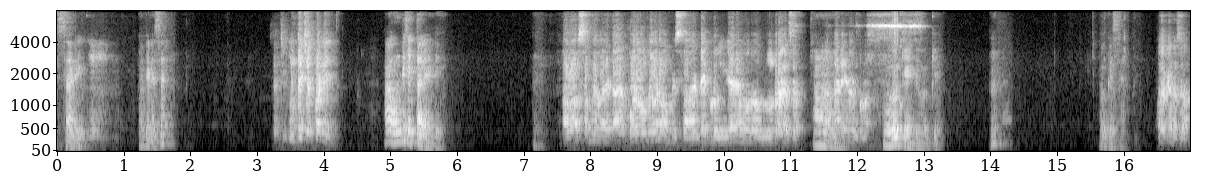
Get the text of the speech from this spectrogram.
సరే. ఓకేనా సార్? ఉంటే చెప్పండి. ఉంటే చెప్తాలేండి వాట్సాప్ నెంబర్ అయితే ఫోటో కూడా పంపిస్తాను అంటే ఇప్పుడు ఇంకేదో ఉంటారు కదా సార్. అవునవును. నేను అనుకున్నా. ఓకే అండి ఓకే? Okay sir. ఓకేనా సార్.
